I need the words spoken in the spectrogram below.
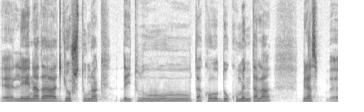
E, lehena da jostunak deitutako dokumentala. Beraz, e,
